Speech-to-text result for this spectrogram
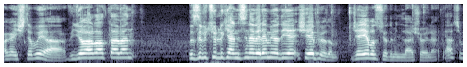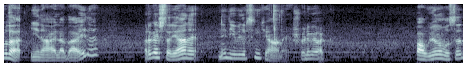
Aga işte bu ya. Videolarda hatta ben hızı bir türlü kendisine veremiyor diye şey yapıyordum. C'ye basıyordum illa şöyle. Gerçi bu da yine hala daha iyi de. Arkadaşlar yani ne diyebilirsin ki yani? Şöyle bir bak. Pavyon havası.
